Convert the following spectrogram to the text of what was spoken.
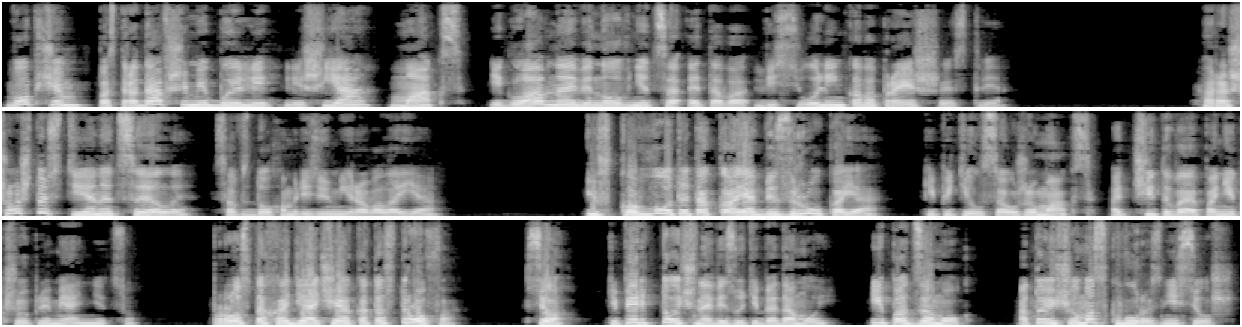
В общем, пострадавшими были лишь я, Макс и главная виновница этого веселенького происшествия. «Хорошо, что стены целы», — со вздохом резюмировала я. «И в кого ты такая безрукая?» — кипятился уже Макс, отчитывая поникшую племянницу. «Просто ходячая катастрофа! Все, теперь точно везу тебя домой. И под замок, а то еще Москву разнесешь.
